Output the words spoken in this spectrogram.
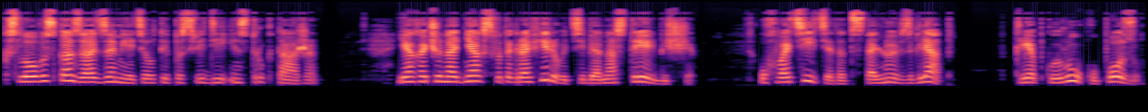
К слову сказать, заметил ты посреди инструктажа. Я хочу на днях сфотографировать тебя на стрельбище, ухватить этот стальной взгляд, крепкую руку, позу.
